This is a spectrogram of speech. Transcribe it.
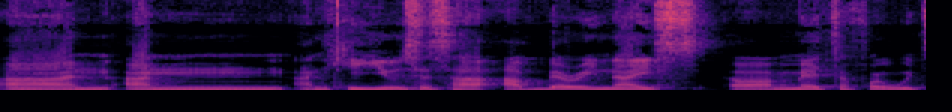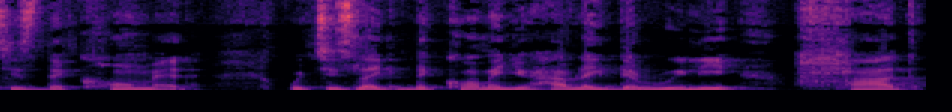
And and and he uses a, a very nice uh, metaphor, which is the comet, which is like the comet. You have like the really hot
